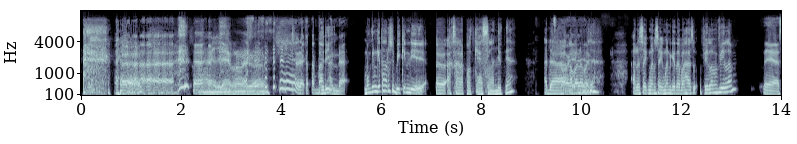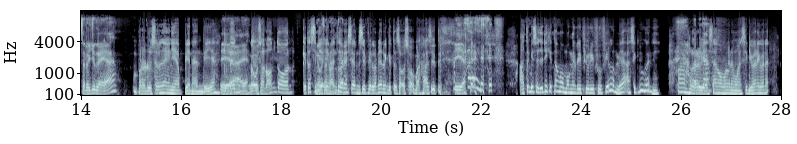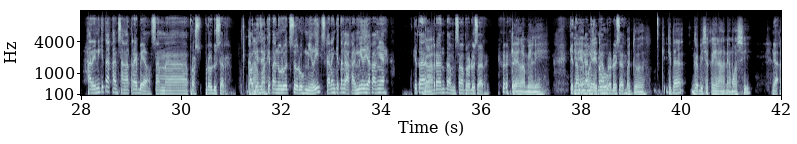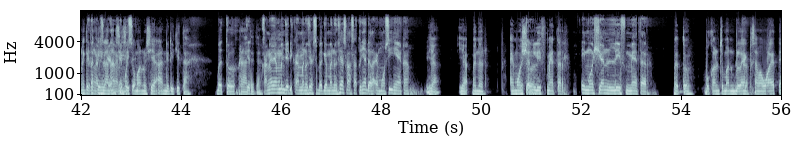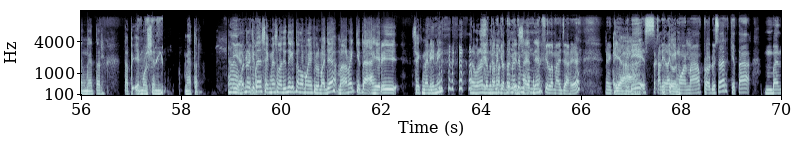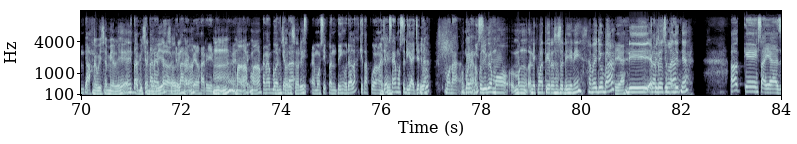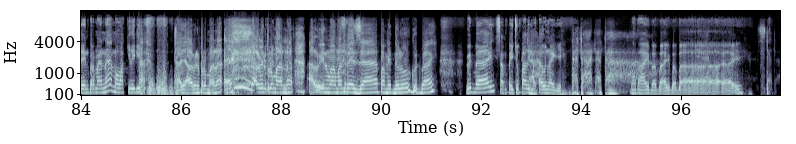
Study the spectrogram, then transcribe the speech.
Udah ketebak Jadi, Anda. Mungkin kita harus bikin di eh, Aksara Podcast selanjutnya. Ada Oh, apa iya, iya. namanya? Ada segmen-segmen kita bahas film-film. Ya, seru juga ya. Produsernya yang nyiapin nanti ya. Kita Iya, iya. nggak usah nonton. Kita sediain aja nonton. resensi filmnya dan kita sok-sok bahas itu. Iya. Atau bisa jadi kita ngomongin review-review film ya, asik juga nih. Wah, luar Tapi kan- biasa ngomongin emosi gimana gimana. Hari ini kita akan sangat rebel sama produser. Kalau biasanya kita nurut suruh milih, sekarang kita nggak akan milih ya Kang ya. Kita Nggak. berantem sama produser. Kita nggak milih. Kita mengambil emosi sama itu- produser. Betul. Kita nggak bisa kehilangan emosi. Nggak, Karena kita, bisa kehilangan sisi emosi. kemanusiaan diri kita. Betul. Berat Kita- itu. Karena yang menjadikan manusia sebagai manusia salah satunya adalah emosinya ya Kang. Iya, iya bener. Emotion Betul. live matter. Emotion live matter. Betul. Bukan cuman black sama white yang matter, tapi emotion matter. Nah, Iya, bener kita segmen selanjutnya kita ngomongin film aja. Makanya kita akhiri segmen ini. Mudah-mudahan teman-teman dapat nanti mau insight-nya. film aja ya. Oke, Iya, jadi sekali lagi betul. mohon maaf produser kita membantah. Nggak bisa milih, eh, kita bisa kita milih ya, sorry. kita rebel hari ini. Mm-mm, Eh, maaf, sorry. maaf. Karena buat Mm, kita sorry, sorry. emosi penting. Udahlah kita pulang aja. Oke. Saya mau sedih aja dulu. Mau, na- Oke, mau nangis. aku juga mau menikmati rasa sedih ini. Sampai jumpa Iya. di episode selanjutnya. Oke, saya Zen Permana mewakili dia. Saya Alwin Permana, eh Alwin Permana, Alwin Muhammad Reza, pamit dulu, goodbye. Goodbye, sampai jumpa lima tahun lagi. Dadah, dadah. Bye bye, bye bye, bye bye. Dadah.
